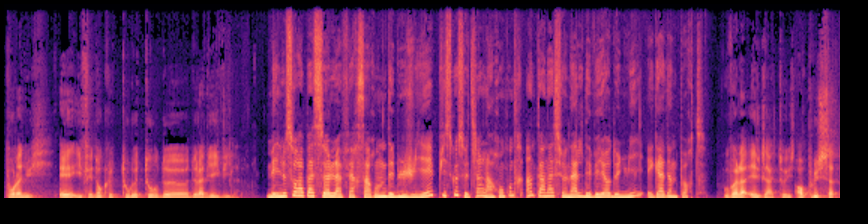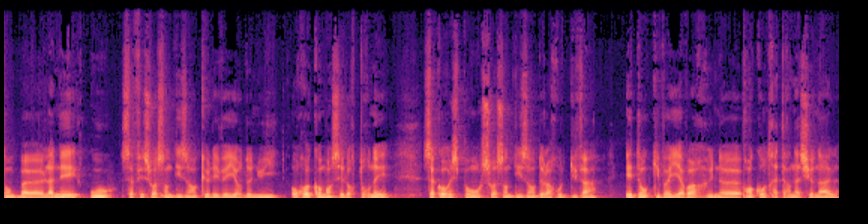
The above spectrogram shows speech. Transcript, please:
pour la nuit. Et il fait donc tout le tour de, de la vieille ville. Mais il ne sera pas seul à faire sa ronde début juillet, puisque se tient la rencontre internationale des veilleurs de nuit et gardiens de porte. Voilà, exact. En plus, ça tombe euh, l'année où ça fait 70 ans que les veilleurs de nuit ont recommencé leur tournée. Ça correspond aux 70 ans de la route du vin. Et donc, il va y avoir une euh, rencontre internationale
